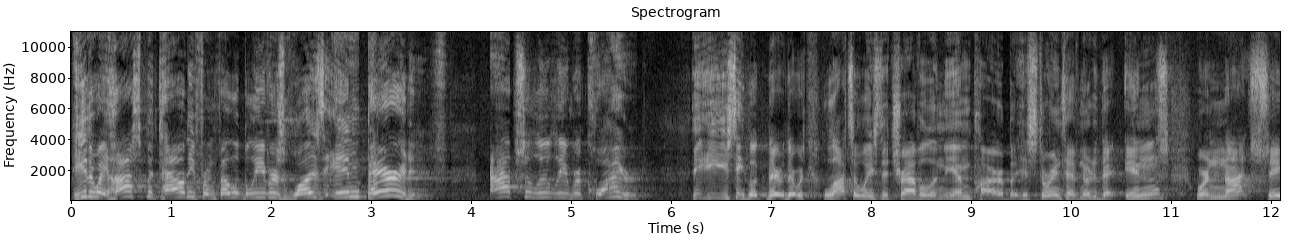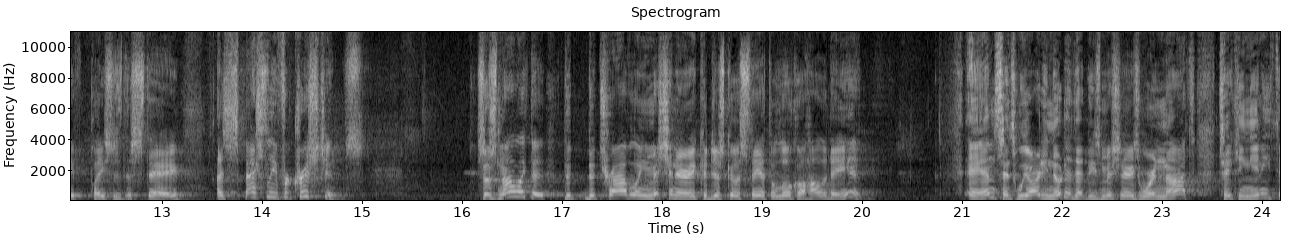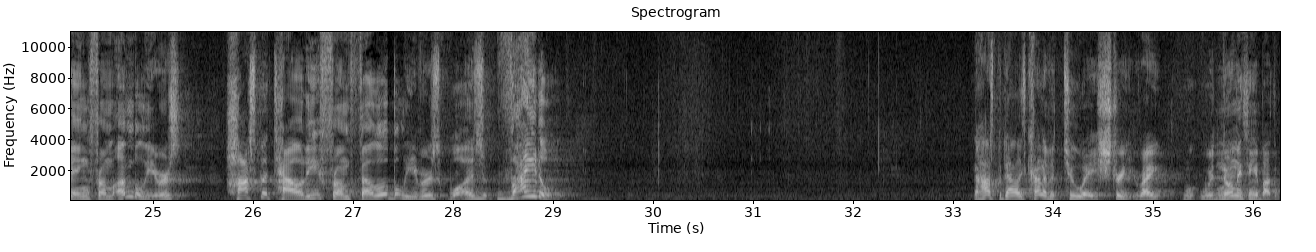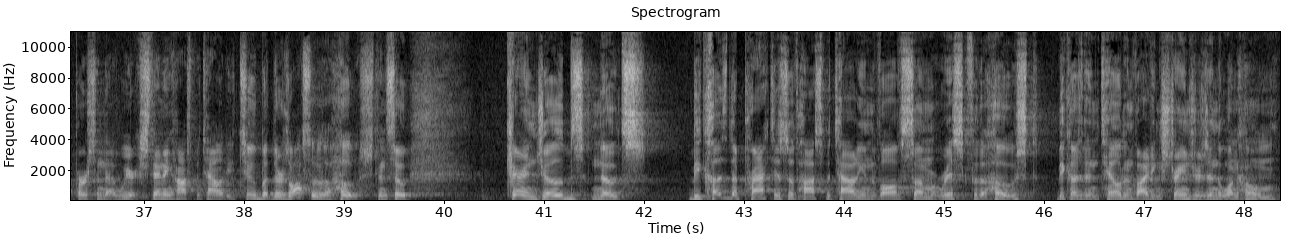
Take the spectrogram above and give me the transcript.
Either way, hospitality from fellow believers was imperative, absolutely required. You see, look, there, there was lots of ways to travel in the empire, but historians have noted that inns were not safe places to stay, especially for Christians. So it's not like the, the, the traveling missionary could just go stay at the local Holiday Inn. And since we already noted that these missionaries were not taking anything from unbelievers, hospitality from fellow believers was vital. Now, hospitality is kind of a two way street, right? We're normally thinking about the person that we're extending hospitality to, but there's also the host. And so, Karen Jobes notes because the practice of hospitality involves some risk for the host, because it entailed inviting strangers into one home,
